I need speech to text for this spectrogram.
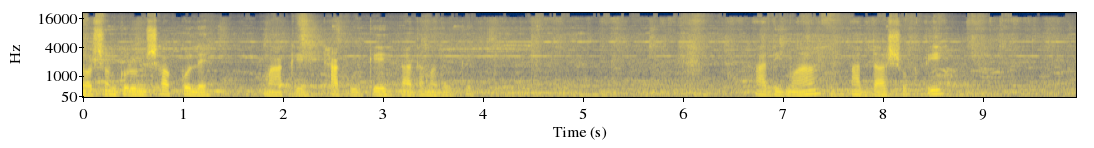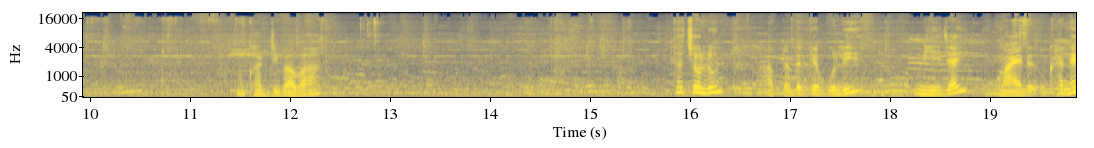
দর্শন করুন সকলে, মাকে, ঠাকুরকে রাধা মাধবকে আদিমা আদ্যা শক্তি, মুখার্জি বাবা। তা চলুন, আপনাদেরকে বলি, নিয়ে যাই মায়ের ওখানে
